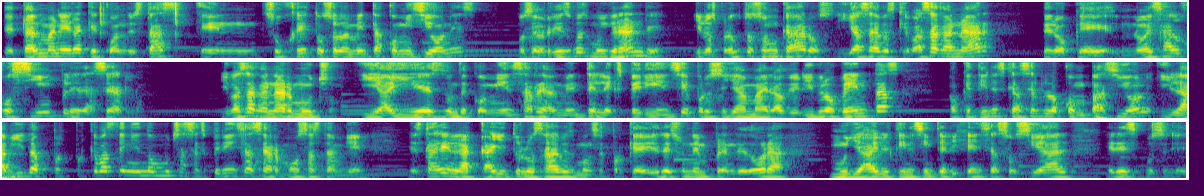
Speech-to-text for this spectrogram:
De tal manera que cuando estás en sujeto solamente a comisiones, pues el riesgo es muy grande y los productos son caros y ya sabes que vas a ganar pero que no es algo simple de hacerlo. Y vas a ganar mucho. Y ahí es donde comienza realmente la experiencia, y por eso se llama el audiolibro Ventas, porque tienes que hacerlo con pasión y la vida, pues, porque vas teniendo muchas experiencias hermosas también. Estar en la calle, tú lo sabes, Monse, porque eres una emprendedora muy hábil, tienes inteligencia social, eres pues, eh,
